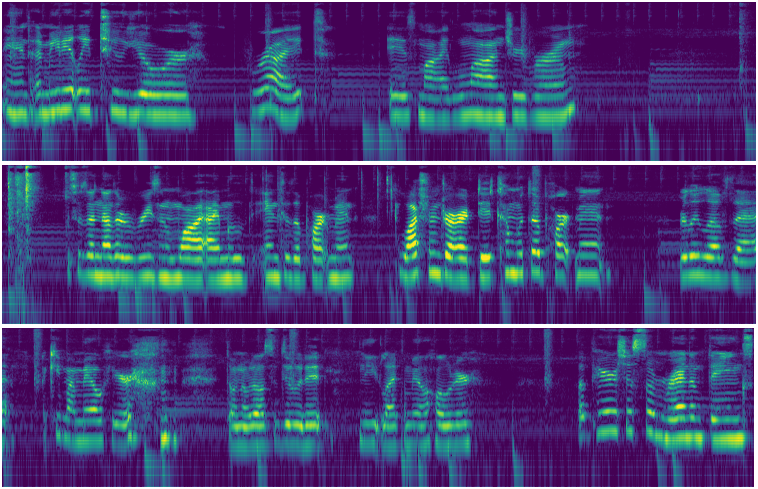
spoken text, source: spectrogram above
And immediately to your right is my laundry room. This is another reason why I moved into the apartment. Washer and dryer did come with the apartment. Really love that. I keep my mail here. Don't know what else to do with it. Need like a mail holder. Up here is just some random things.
